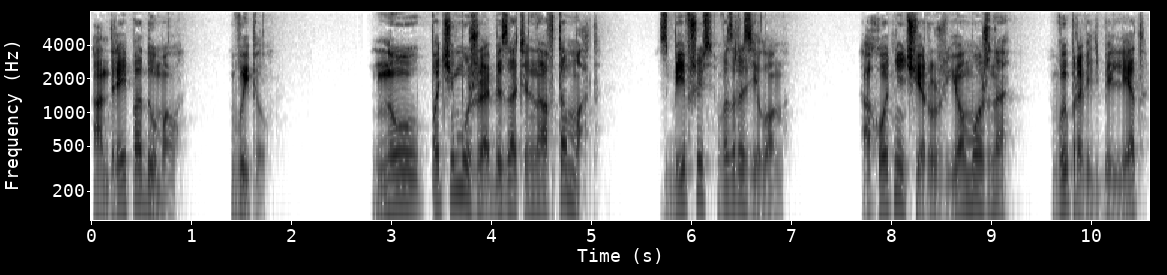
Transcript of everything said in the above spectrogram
Андрей подумал. Выпил. «Ну, почему же обязательно автомат?» Сбившись, возразил он. «Охотничье ружье можно, выправить билет,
